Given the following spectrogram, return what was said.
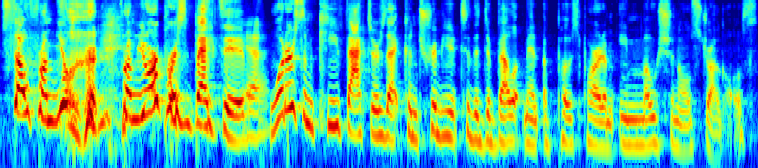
So from your from your perspective, Yeah. what are some key factors that contribute to the development of postpartum emotional struggles?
